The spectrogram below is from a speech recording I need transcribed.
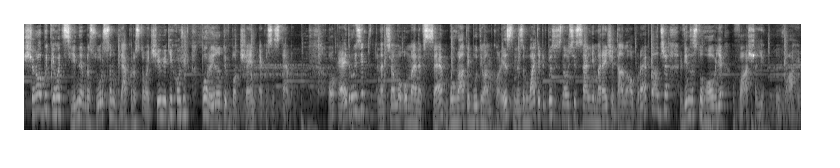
що робить його цінним ресурсом для користувачів, які хочуть поринути в блокчейн екосистеми. Окей, друзі, на цьому у мене все. Був радий бути вам корисним. Не забувайте підписуватися на усі соціальні мережі даного проекту, адже він заслуговує вашої уваги.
